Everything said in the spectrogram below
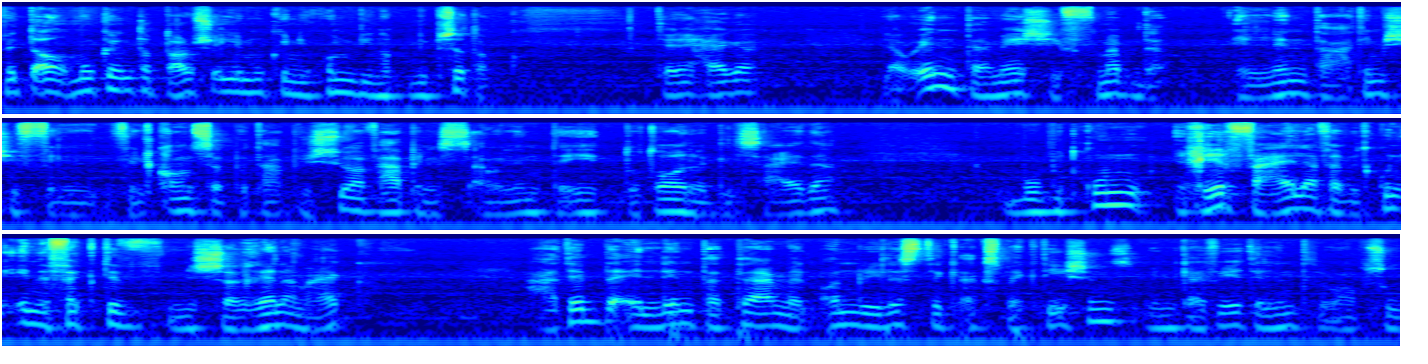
فأنت آه ممكن أنت متعرفش إيه اللي ممكن يكون بيبسطك. تاني حاجة لو أنت ماشي في مبدأ اللي انت هتمشي في ال في الكونسبت بتاع pursuit of happiness أو اللي انت إيه تطارد السعادة وبتكون غير فعالة فبتكون ineffective مش شغالة معاك. هتبدأ اللي انت تعمل unrealistic expectations من كيفية اللي انت تبقى مبسوط.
